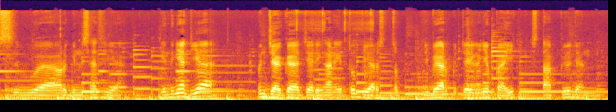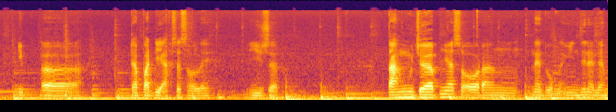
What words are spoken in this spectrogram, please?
sebuah organisasi ya. Intinya dia menjaga jaringan itu biar biar jaringannya baik stabil dan uh, dapat diakses oleh user. Tanggung jawabnya seorang network engineer adalah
